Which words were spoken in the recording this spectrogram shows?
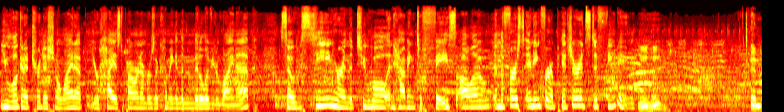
you look at a traditional lineup, your highest power numbers are coming in the middle of your lineup. So seeing her in the two hole and having to face Alo in the first inning for a pitcher, it's defeating. Mm-hmm. And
